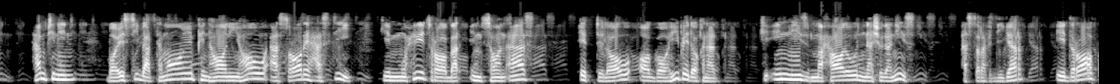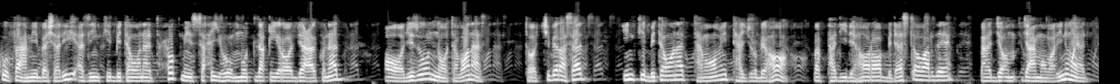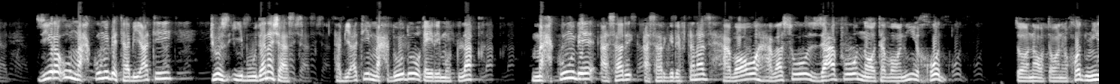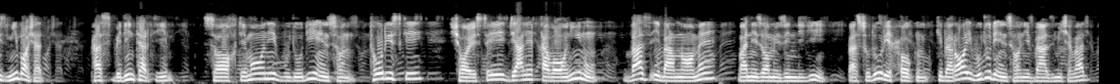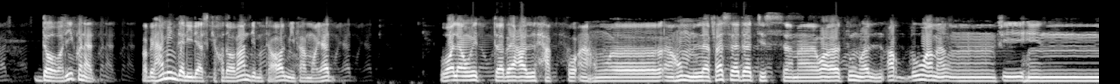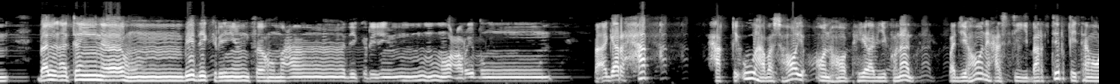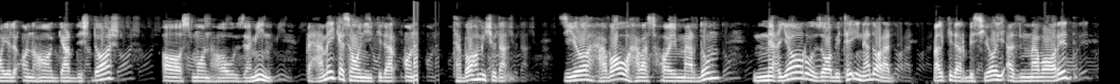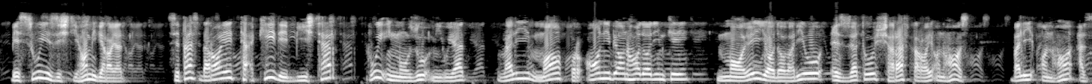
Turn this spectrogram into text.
همچنین بایستی بر تمام پنهانی ها و اسرار هستی که محیط را بر انسان است اطلاع و آگاهی پیدا کند که این نیز محال و نشدنی است. از طرف دیگر ادراک و فهم بشری از اینکه بتواند حکم صحیح و مطلقی را جعل کند عاجز و ناتوان است. تا چه برسد؟ اینکه بتواند تمام تجربه ها و پدیده ها را به دست آورده و جمع آوری نماید. زیرا او محکوم به طبیعت جزئی بودنش است. طبیعتی محدود و غیر مطلق محکوم به اثر, اثر گرفتن از هوا و هوس و ضعف و ناتوانی خود. ناتوان خود نیز می باشد پس بدین ترتیب ساختمان وجودی انسان طوری است که شایسته جعل قوانین و وضع برنامه و نظام زندگی و صدور حکم که برای وجود انسانی وضع می شود داوری کند و به همین دلیل است که خداوند متعال میفرماید ولو اتبع الحق اهواءهم لفسدت السماوات والارض ومن فيهن بل اتيناهم بذكرهم فهم عن ذكرهم معرضون. و اگر حق حق او هوسهای آنها پیروی کند و جهان هستی بر طبق تمایل آنها گردش داشت آسمان ها و زمین و همه کسانی که در آن تباه می شدند زیرا هوا و های مردم معیار و ضابطه ای ندارد بلکه در بسیاری از موارد به سوی زشتی ها می گراید. سپس برای تأکید بیشتر روی این موضوع می‌گوید ولی ما قرآنی به آنها دادیم که مایه یادآوری و عزت و شرف برای آنهاست ولی آنها از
